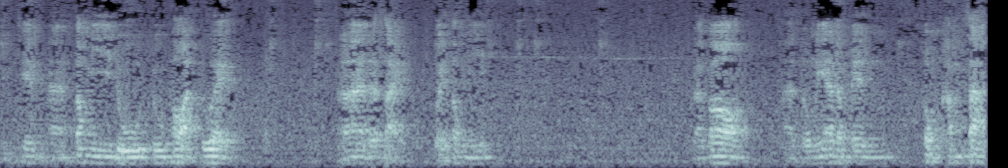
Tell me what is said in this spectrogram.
อย่าง เช่นต้องมีดูดูพอร์ตด้วยแล้วอาจจะใส่ไว้ตรงนี้ แล้วก็ตรงนี้อาจจะเป็นส่งคำสั่ง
